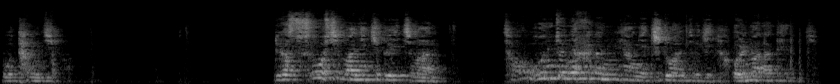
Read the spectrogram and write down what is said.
못하는지요. 우리가 수없이 많이 기도했지만 온전히 하나님을 향해 기도한 적이 얼마나 되는지.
